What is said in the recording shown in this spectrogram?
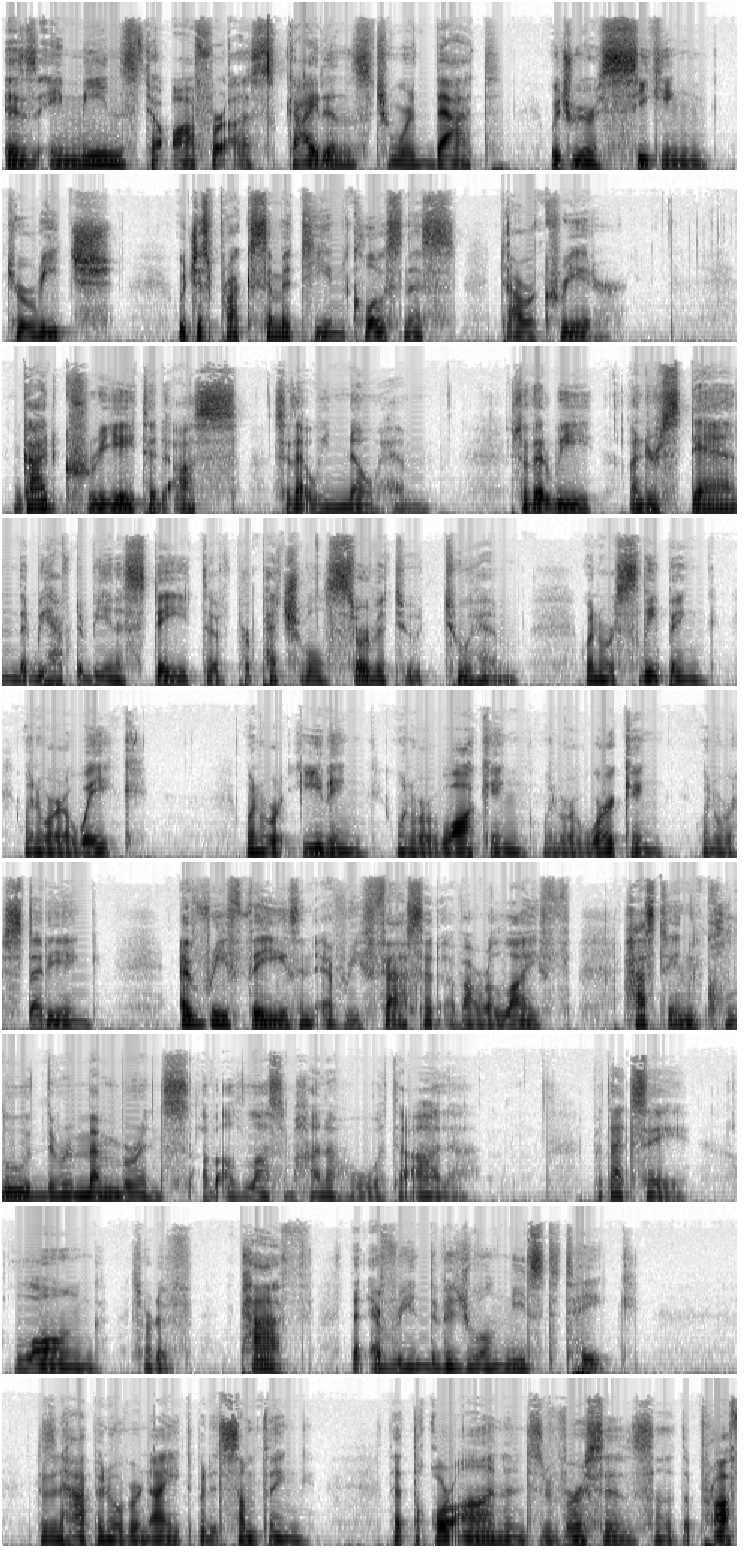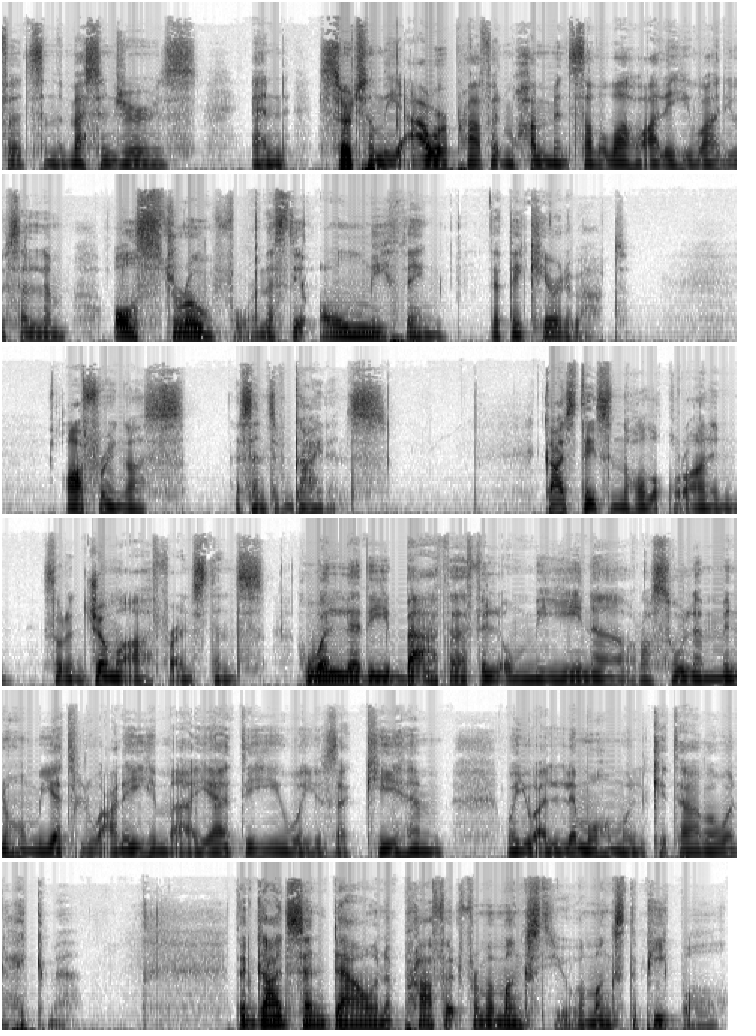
is a means to offer us guidance toward that which we are seeking to reach, which is proximity and closeness to our Creator. God created us so that we know Him, so that we understand that we have to be in a state of perpetual servitude to Him when we're sleeping, when we're awake, when we're eating, when we're walking, when we're working, when we're studying. Every phase and every facet of our life has to include the remembrance of Allah subhanahu wa ta'ala. But that's a long sort of path that every individual needs to take. It doesn't happen overnight, but it's something that the Quran and its verses and the prophets and the messengers and certainly our Prophet Muhammad sallallahu alaihi wasallam all strove for, and that's the only thing that they cared about, offering us a sense of guidance. God states in the Holy Quran in Surah Jumu'ah, for instance, هو الذي بعث في الأميين رسولا منهم يتلو عليهم آياته ويزكيهم ويؤلمهم الكتاب والحكمة. That God sent down a prophet from amongst you, amongst the people,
